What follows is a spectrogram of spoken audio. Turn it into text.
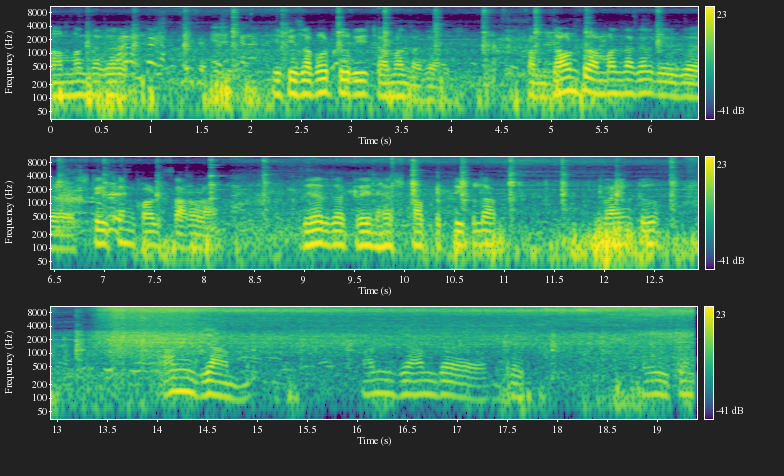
Ahmednagar it is about to reach Ahmednagar From down to Ahmednagar, there is a station called Sarola. There the train has stopped. People are trying to unjam, unjam the. And you can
